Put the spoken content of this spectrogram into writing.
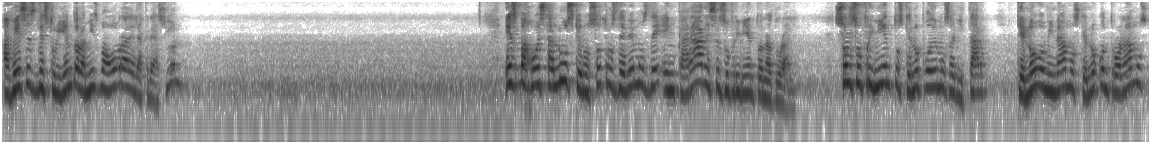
a veces destruyendo la misma obra de la creación. Es bajo esta luz que nosotros debemos de encarar ese sufrimiento natural. Son sufrimientos que no podemos evitar, que no dominamos, que no controlamos,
